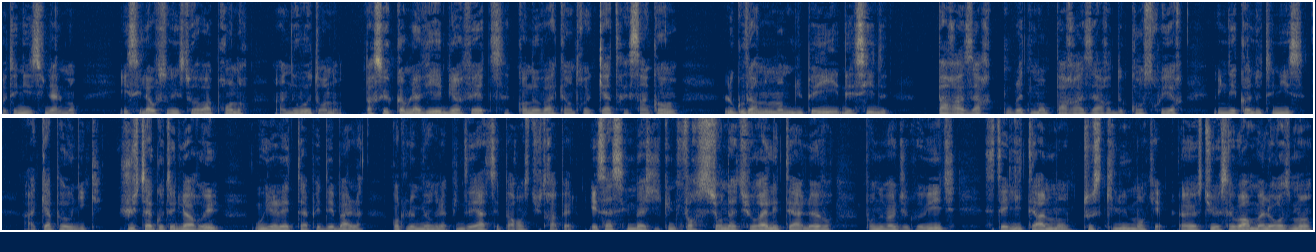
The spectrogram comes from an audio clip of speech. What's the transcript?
au tennis finalement. Et c'est là où son histoire va prendre un nouveau tournant. Parce que comme la vie est bien faite, quand Novak a entre 4 et 5 ans, le gouvernement du pays décide par hasard, complètement par hasard, de construire une école de tennis à Kapaonik, juste à côté de la rue où il allait taper des balles contre le mur de la pizzeria de ses parents si tu te rappelles. Et ça c'est magique, une force surnaturelle était à l'œuvre pour Novak Djokovic, c'était littéralement tout ce qui lui manquait. Euh, si tu veux savoir, malheureusement,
